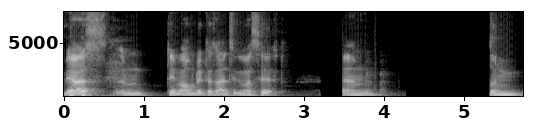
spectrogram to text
ja, ist in dem Augenblick das Einzige, was hilft. Ähm, so ein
